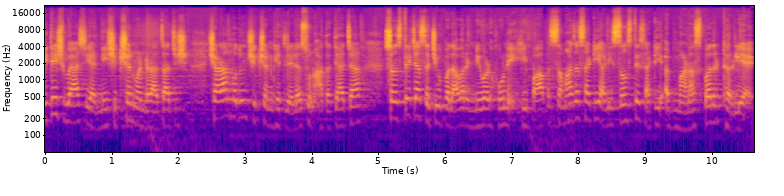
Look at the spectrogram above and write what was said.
हितेश व्यास यांनी शिक्षण मंडळाचा श- शाळांमधून शिक्षण घेतलेले असून आता त्याच्या संस्थेच्या सचिवपदावर निवड होणे ही बाब समाजासाठी आणि संस्थेसाठी अभिमानास्पद ठरली आहे.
